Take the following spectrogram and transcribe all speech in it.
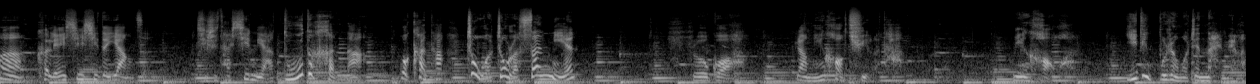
嗯，可怜兮兮的样子，其实他心里啊毒得很呐。我看他咒我咒了三年。如果让明浩娶了她，明浩啊，一定不认我这奶奶了。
